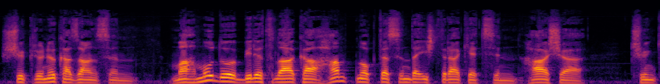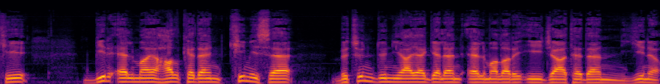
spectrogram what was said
şükrünü kazansın. Mahmudu bil itlaka hamd noktasında iştirak etsin. Haşa! Çünkü bir elmayı halk eden kim ise, bütün dünyaya gelen elmaları icat eden yine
